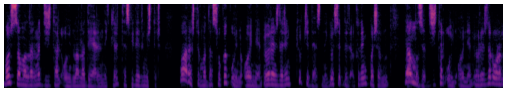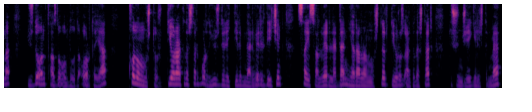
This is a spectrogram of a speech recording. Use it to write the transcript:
boş zamanlarını dijital oyunlarla değerlendikleri tespit edilmiştir. Bu araştırmada sokak oyunu oynayan öğrencilerin Türkçe dersinde gösterdikleri akademik başarının yalnızca dijital oyun oynayan öğrenciler oranına %10 fazla olduğu da ortaya konulmuştur. Diyor arkadaşlar burada yüzdelik dilimler verildiği için sayısal verilerden yararlanmıştır diyoruz arkadaşlar düşünceyi geliştirme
